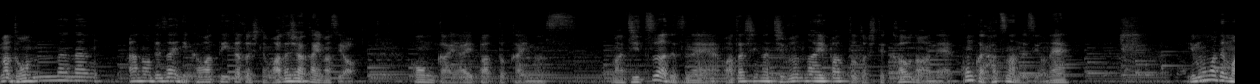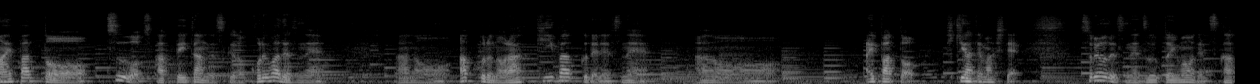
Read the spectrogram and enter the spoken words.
まあ、どんななあのデザインに変わっていたとしても私は買いますよ。今回 iPad 買います。まあ実はですね、私が自分の iPad として買うのはね、今回初なんですよね。今までも iPad2 を使っていたんですけど、これはですね、あの、Apple のラッキーバッグでですね、あの、iPad 引き当てまして、それをですね、ずっと今まで使っ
